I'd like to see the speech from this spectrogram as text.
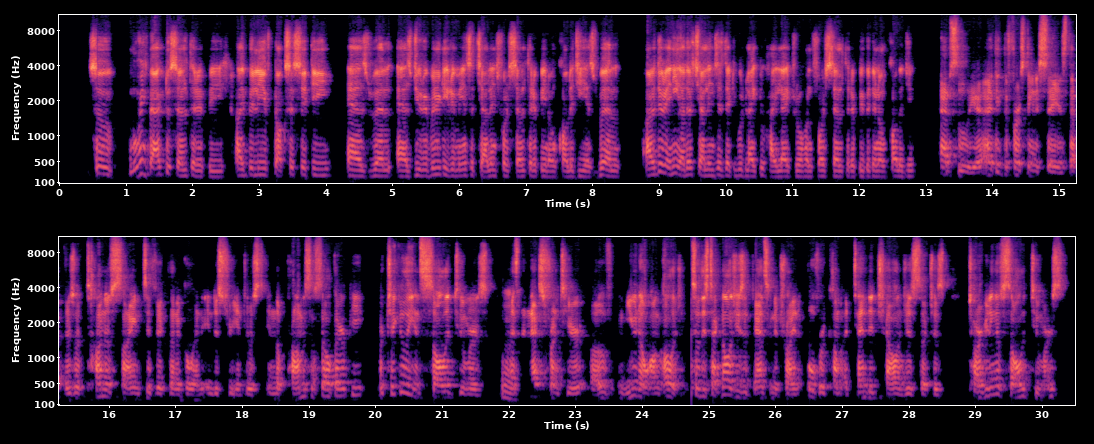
So, moving back to cell therapy, I believe toxicity as well as durability remains a challenge for cell therapy in oncology as well. Are there any other challenges that you would like to highlight, Rohan, for cell therapy within oncology? Absolutely. I think the first thing to say is that there's a ton of scientific, clinical, and industry interest in the promise of cell therapy particularly in solid tumors, mm. as the next frontier of immuno-oncology. So this technology is advancing to try and overcome attendant challenges such as targeting of solid tumors,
